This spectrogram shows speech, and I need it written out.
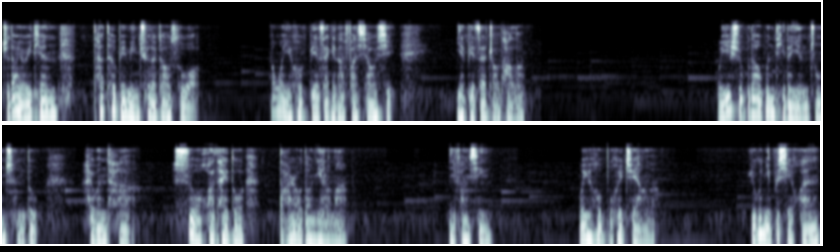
直到有一天，他特别明确的告诉我，让我以后别再给他发消息，也别再找他了。我意识不到问题的严重程度，还问他：“是我话太多，打扰到你了吗？”你放心，我以后不会这样了。如果你不喜欢，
